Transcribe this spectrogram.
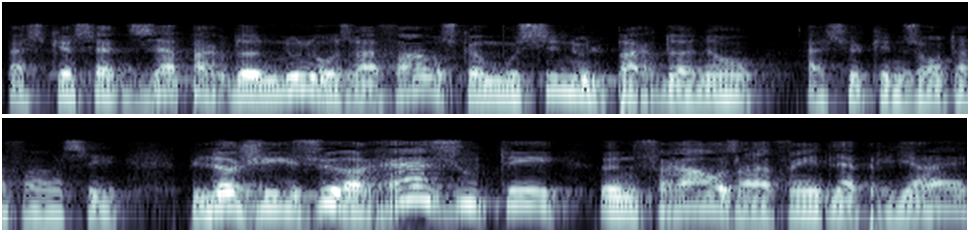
parce que ça disait pardonne-nous nos offenses comme aussi nous le pardonnons à ceux qui nous ont offensés. Puis là, Jésus a rajouté une phrase à la fin de la prière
